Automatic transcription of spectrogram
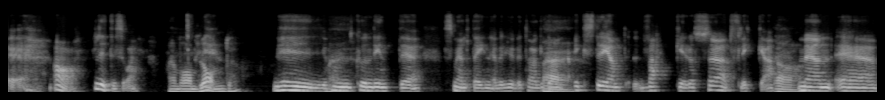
Eh, eh, ja, lite så. Men var hon blond? Nej, hon Nej. kunde inte smälta in överhuvudtaget. Var Nej. en extremt vacker och söt flicka. Ja. Men eh,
